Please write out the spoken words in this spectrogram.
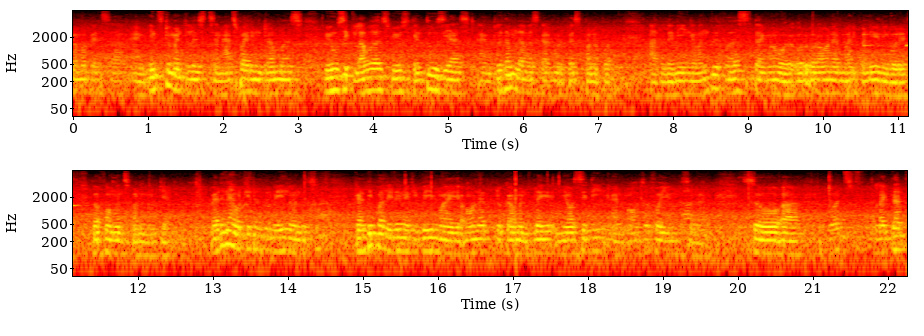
ரொம்ப பெருசாக and instrumentalists and aspiring drummers music lovers music enthusiast and rhythm லவர்ஸ்க்காக ஒரு ஃபெஸ்ட் பண்ண போகிறேன் அதில் நீங்கள் வந்து ஃபர்ஸ்ட் டைமாக ஒரு ஒரு ஒரு ஆனர் மாதிரி பண்ணி நீங்கள் ஒரு பெர்ஃபார்மன்ஸ் பண்ணணும் கேட்டேன். உடனே அவர்கிட்ட இருந்து மெயில் வந்துச்சு. கண்டிப்பாக listen it be my honour to come and play in your city and also for யூன்னு சொன்னார். So words like that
